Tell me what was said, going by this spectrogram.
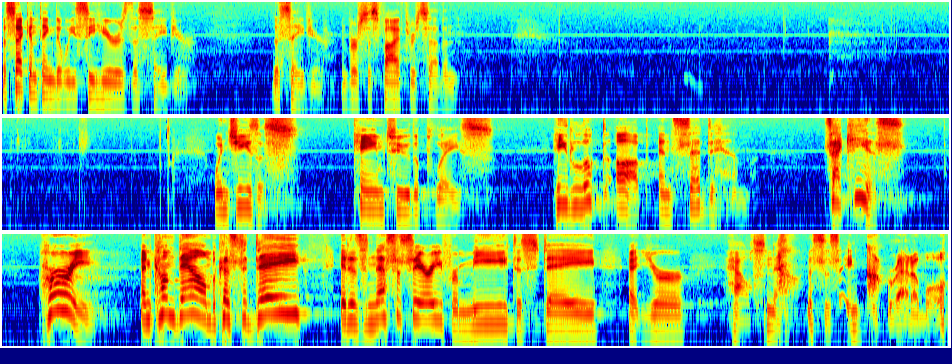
The second thing that we see here is the Savior. The Savior in verses 5 through 7. When Jesus came to the place, he looked up and said to him, Zacchaeus, hurry and come down because today it is necessary for me to stay at your house. Now, this is incredible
